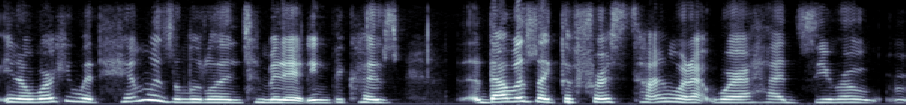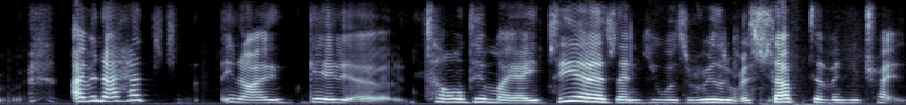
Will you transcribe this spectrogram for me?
you know working with him was a little intimidating because that was like the first time where I, where I had zero. I mean, I had you know I gave, uh, told him my ideas and he was really receptive and he tried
